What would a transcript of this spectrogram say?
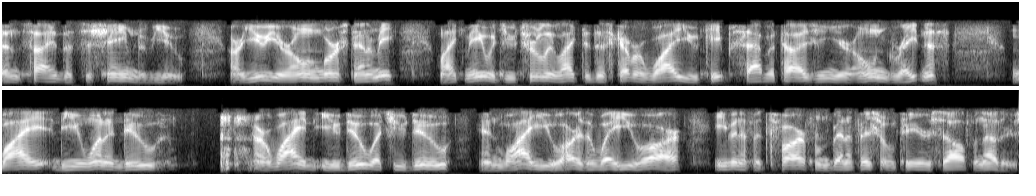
inside that's ashamed of you. Are you your own worst enemy? Like me, would you truly like to discover why you keep sabotaging your own greatness? why do you want to do or why you do what you do and why you are the way you are, even if it's far from beneficial to yourself and others.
